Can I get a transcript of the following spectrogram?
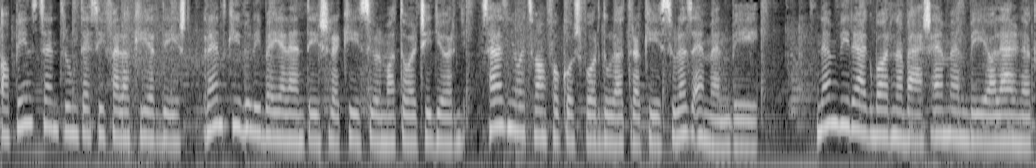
A pénzcentrum teszi fel a kérdést, rendkívüli bejelentésre készül Matolcsi György, 180 fokos fordulatra készül az MNB. Nem Virág Barnabás MNB alelnök,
